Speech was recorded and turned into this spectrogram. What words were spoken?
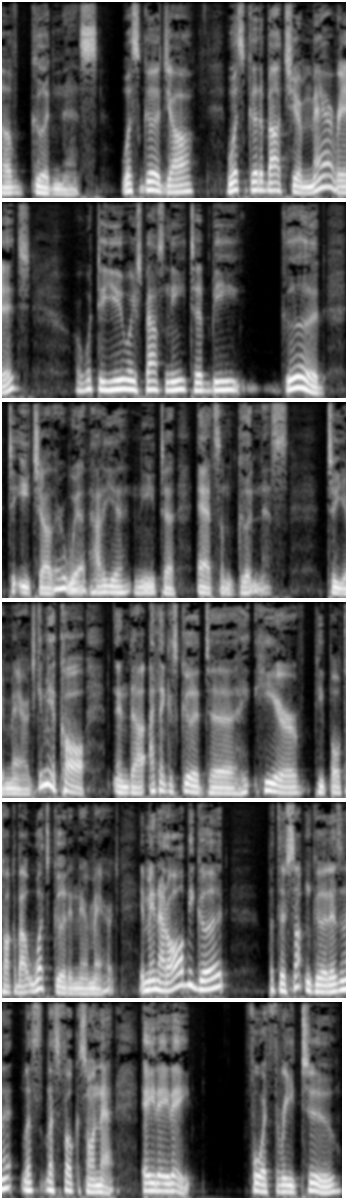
of goodness. What's good, y'all? What's good about your marriage? Or what do you or your spouse need to be good to each other with? How do you need to add some goodness to your marriage? Give me a call. And uh, I think it's good to hear people talk about what's good in their marriage. It may not all be good, but there's something good, isn't it? Let's let's focus on that. 888 432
